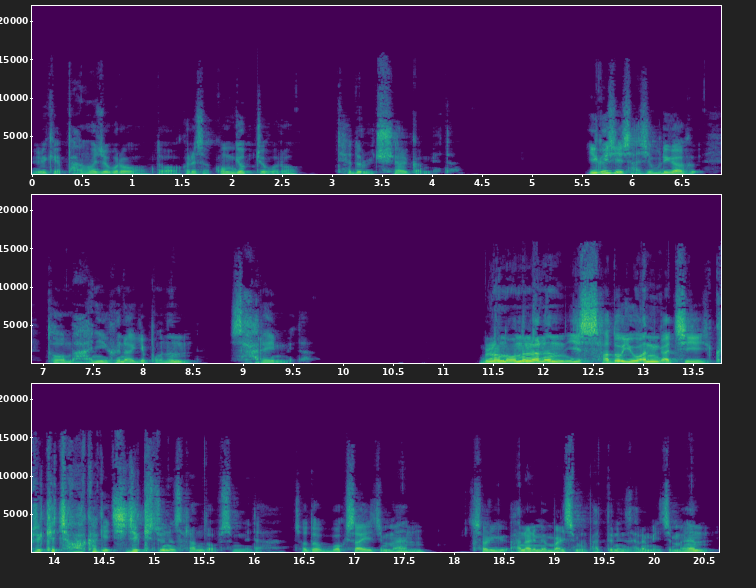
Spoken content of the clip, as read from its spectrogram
이렇게 방어적으로 또 그래서 공격적으로 태도를 취할 겁니다. 이것이 사실 우리가 더 많이 흔하게 보는 사례입니다. 물론 오늘날은 이 사도 요한 같이 그렇게 정확하게 지적해주는 사람도 없습니다. 저도 목사이지만 설교 하나님의 말씀을 받드는 사람이지만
